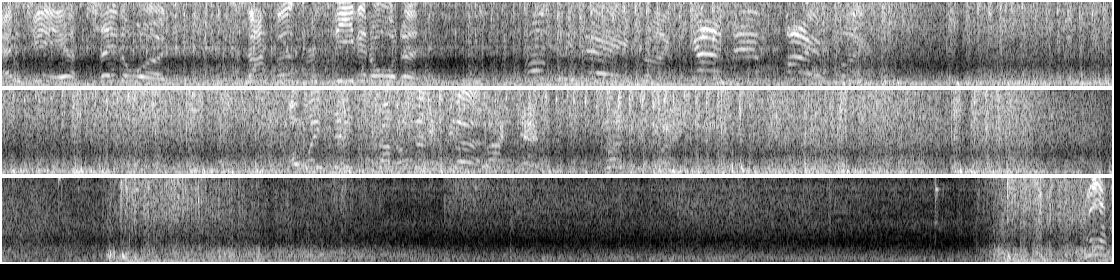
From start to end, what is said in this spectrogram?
MG say the word. sappers receiving orders. Lovely day for a goddamn firefight. Awaiting instructions, sir. Distracted. Concentrate. Lock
